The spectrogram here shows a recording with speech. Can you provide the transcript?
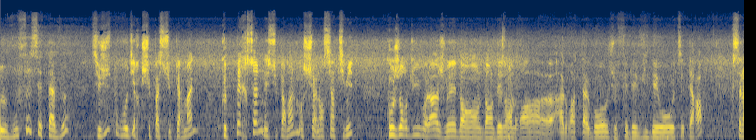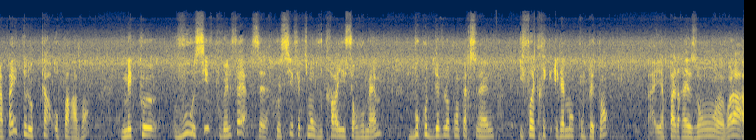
vous fais cet aveu? C'est juste pour vous dire que je ne suis pas Superman, que personne n'est Superman. Moi, je suis un ancien timide. Qu'aujourd'hui, voilà, je vais dans, des endroits euh, à droite, à gauche, je fais des vidéos, etc. Que ça n'a pas été le cas auparavant, mais que vous aussi, vous pouvez le faire. C'est-à-dire que si effectivement vous travaillez sur vous-même, beaucoup de développement personnel, il faut être également compétent. Il n'y a pas de raison euh, voilà,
